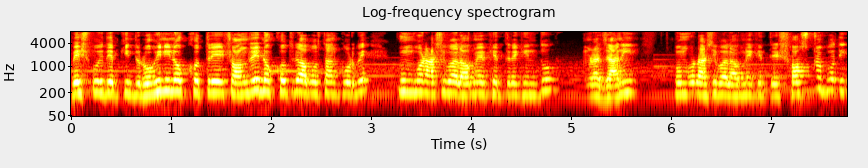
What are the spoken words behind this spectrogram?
বৃহস্পতিদেব কিন্তু রোহিণী নক্ষত্রে, চন্দ্রের নক্ষত্রে অবস্থান করবে। কুম্ভ রাশি বা লগ্নের ক্ষেত্রে কিন্তু আমরা জানি, কুম্ভ রাশি বা লগ্নের ক্ষেত্রে ষষ্ঠপতি,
